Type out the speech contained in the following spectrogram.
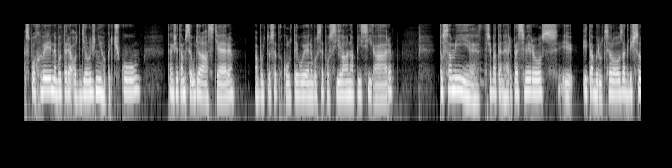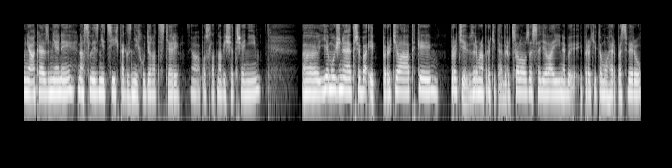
z pochvy nebo teda od děložního krčku, takže tam se udělá stěr a buď to se to kultivuje, nebo se posílá na PCR. To samý je třeba ten herpesvirus, i, i ta brucelóza, když jsou nějaké změny na sliznicích, tak z nich udělat stěry jo, a poslat na vyšetření. E, je možné třeba i protilátky, proti, zrovna proti té brucelóze se dělají, nebo i proti tomu herpesviru,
